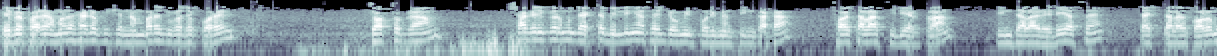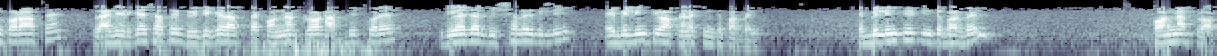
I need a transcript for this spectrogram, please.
এ ব্যাপারে আমাদের হেড অফিসের নাম্বারে যোগাযোগ করেন। চট্টগ্রাম, সাগরিকের মধ্যে একটা বিল্ডিং আছে, জমির পরিমাণ তিন কাটা ছয় তলার সিরিয়ার প্ল্যান তিন তলা রেডি আছে চার তলার কলম করা আছে। লাইনের গ্যাস আছে, দুই দিকে রাস্তা, কর্নার প্লট আট ফিট করে দুই হাজার বিশ সালের বিল্ডিং এই বিল্ডিংটিও আপনারা কিনতে পারবেন। এই বিল্ডিংটিও কিনতে পারবেন, কর্নার প্লট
